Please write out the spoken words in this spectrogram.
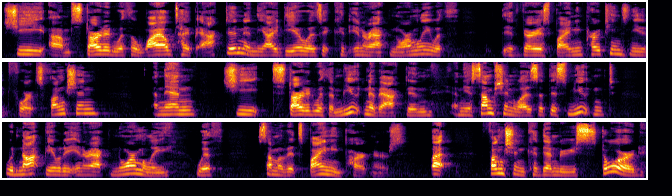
she um, started with a wild type actin, and the idea was it could interact normally with the various binding proteins needed for its function. And then she started with a mutant of actin, and the assumption was that this mutant would not be able to interact normally with some of its binding partners. But function could then be restored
